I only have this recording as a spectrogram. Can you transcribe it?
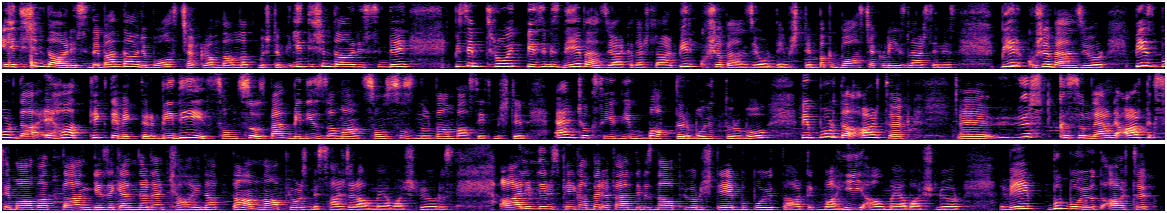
İletişim dairesinde ben daha önce boğaz çakramda anlatmıştım. İletişim dairesinde bizim tiroid bezimiz neye benziyor arkadaşlar? Bir kuşa benziyor demiştim. Bakın boğaz çakrayı izlerseniz bir kuşa benziyor. Biz burada ehad tek demektir. Bedi sonsuz. Ben bedi zaman sonsuz nurdan bahsetmiştim. En çok sevdiğim baptır, boyuttur bu. Ve burada artık ee, üst kısımda yani artık semavattan, gezegenlerden, kainattan ne yapıyoruz? Mesajlar almaya başlıyoruz. Alimlerimiz, Peygamber Efendimiz ne yapıyor? İşte bu boyutta artık vahiy almaya başlıyor. Ve bu boyut artık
